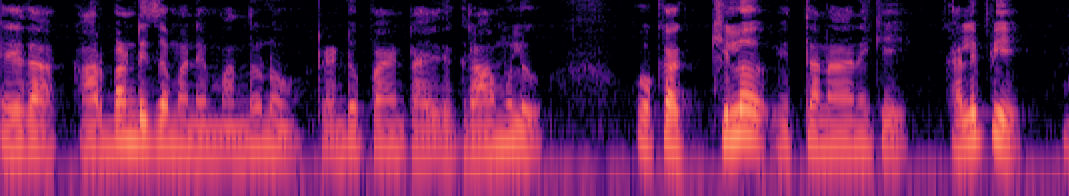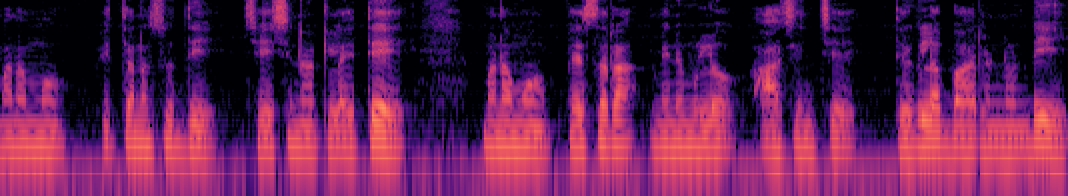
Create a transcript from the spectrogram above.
లేదా కార్బండిజం అనే మందును రెండు పాయింట్ ఐదు గ్రాములు ఒక కిలో విత్తనానికి కలిపి మనము విత్తన శుద్ధి చేసినట్లయితే మనము పెసర మినుములో ఆశించే తెగుల బారి నుండి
